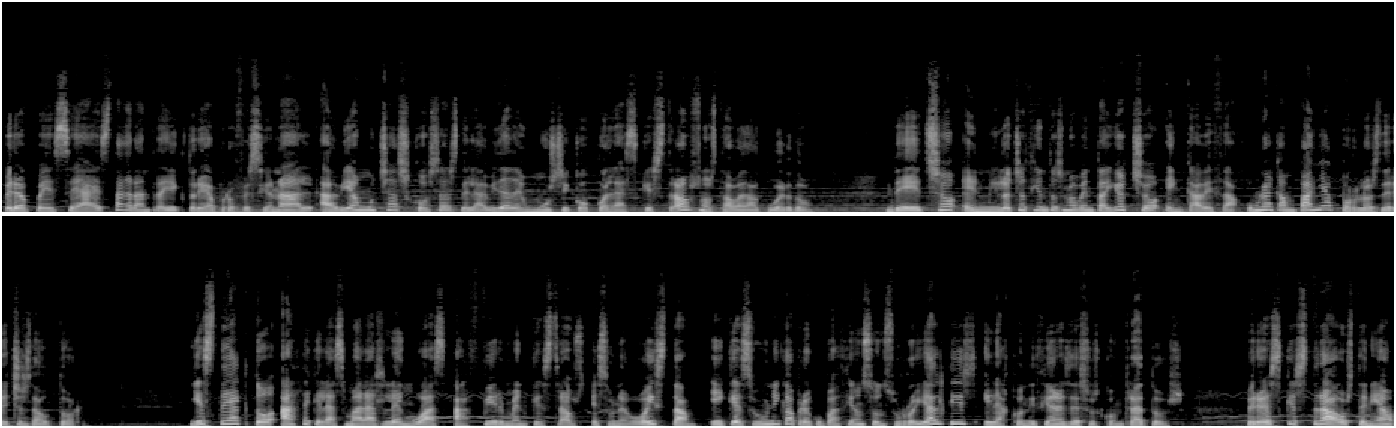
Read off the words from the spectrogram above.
Pero pese a esta gran trayectoria profesional, había muchas cosas de la vida de músico con las que Strauss no estaba de acuerdo. De hecho, en 1898 encabeza una campaña por los derechos de autor y este acto hace que las malas lenguas afirmen que Strauss es un egoísta y que su única preocupación son sus royalties y las condiciones de sus contratos. Pero es que Strauss tenía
